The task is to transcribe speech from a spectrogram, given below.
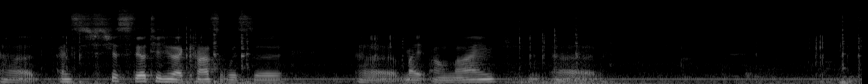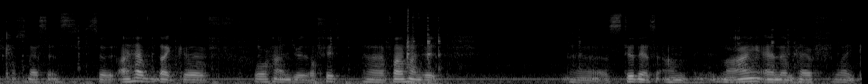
uh, and she's still teaching that class with uh, uh, my online uh, lessons. So I have like uh, 400 or 50, uh, 500 uh, students online, and I have like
